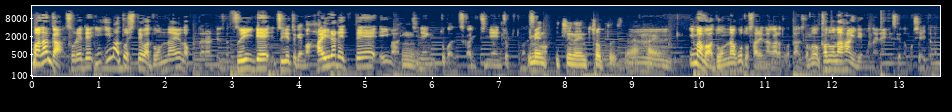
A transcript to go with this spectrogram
まあなんか、それで、今としてはどんなようなことやられてるんですか？ついで、ついでというか、まあ入られて、今1年とかですか、うん、?1 年ちょっととかですか ?1 年ちょっとですね。はい。今はどんなことされながらとかってあるんですか？もう可能な範囲で問題ないんですけども、教えていただく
